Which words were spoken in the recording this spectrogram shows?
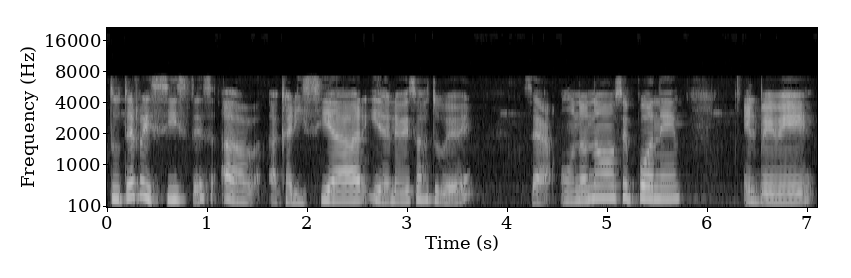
¿tú te resistes a acariciar y darle besos a tu bebé? O sea, uno no se pone el bebé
